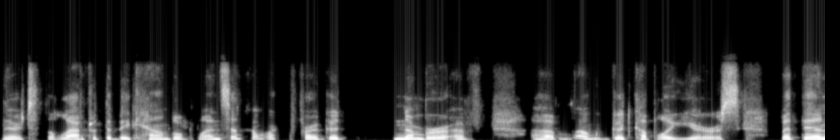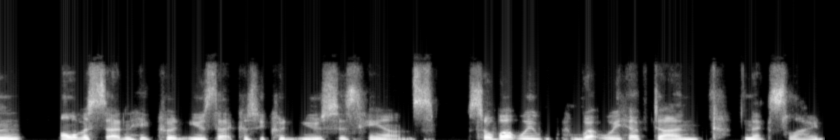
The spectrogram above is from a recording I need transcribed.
there to the left with the big handled ones, and that worked for a good number of uh, a good couple of years. But then all of a sudden he couldn't use that because he couldn't use his hands. So what we what we have done, next slide.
